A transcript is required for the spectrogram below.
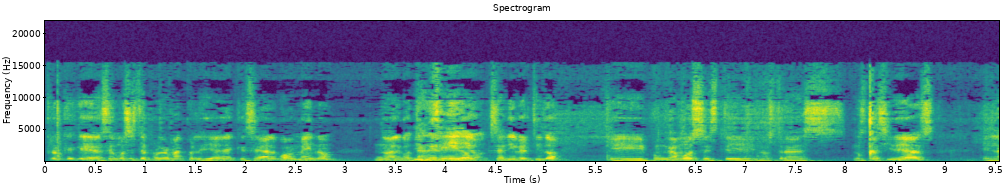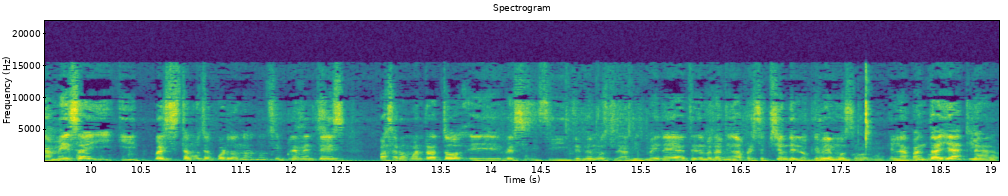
creo que, que hacemos este programa con la idea de que sea algo ameno, no algo tan Divertido. serio, que sea divertido, que pongamos este nuestras nuestras ideas en la mesa y, y ver si estamos de acuerdo o no, ¿no? Simplemente es pasar un buen rato, eh, ver si, si tenemos la misma idea, tenemos la misma percepción de lo que vemos en la pantalla Claro.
